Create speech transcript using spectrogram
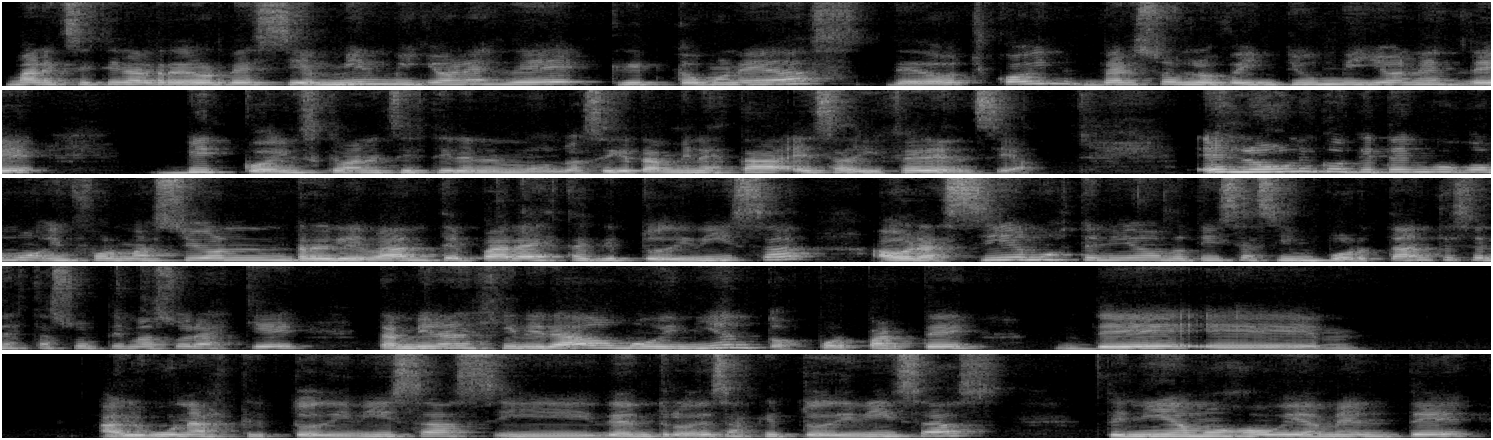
van a existir alrededor de 100 mil millones de criptomonedas de Dogecoin versus los 21 millones de Bitcoins que van a existir en el mundo. Así que también está esa diferencia. Es lo único que tengo como información relevante para esta criptodivisa. Ahora sí hemos tenido noticias importantes en estas últimas horas que también han generado movimientos por parte de eh, algunas criptodivisas y dentro de esas criptodivisas teníamos obviamente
